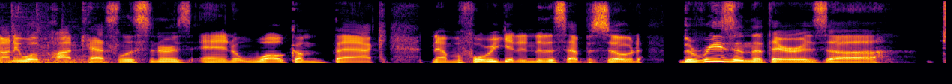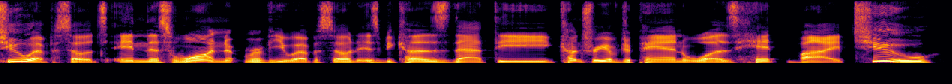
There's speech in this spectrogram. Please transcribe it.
Naniwa podcast listeners, and welcome back. Now, before we get into this episode, the reason that there is uh, two episodes in this one review episode is because that the country of Japan was hit by two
